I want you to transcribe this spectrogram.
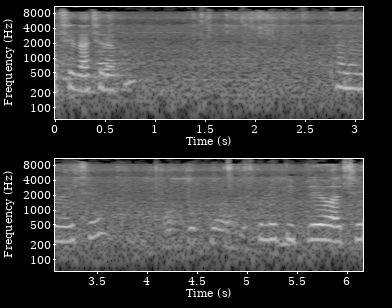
আছে গাছে, দেখো। এখানে রয়েছে। ফুলের পিঁপড়েও আছে।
